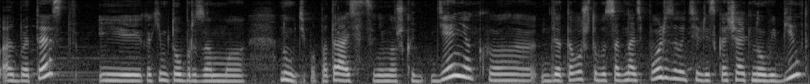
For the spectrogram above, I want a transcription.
АБ-тест, и каким-то образом, э, ну, типа, потратиться немножко денег э, для того, чтобы согнать пользователей, скачать новый билд,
